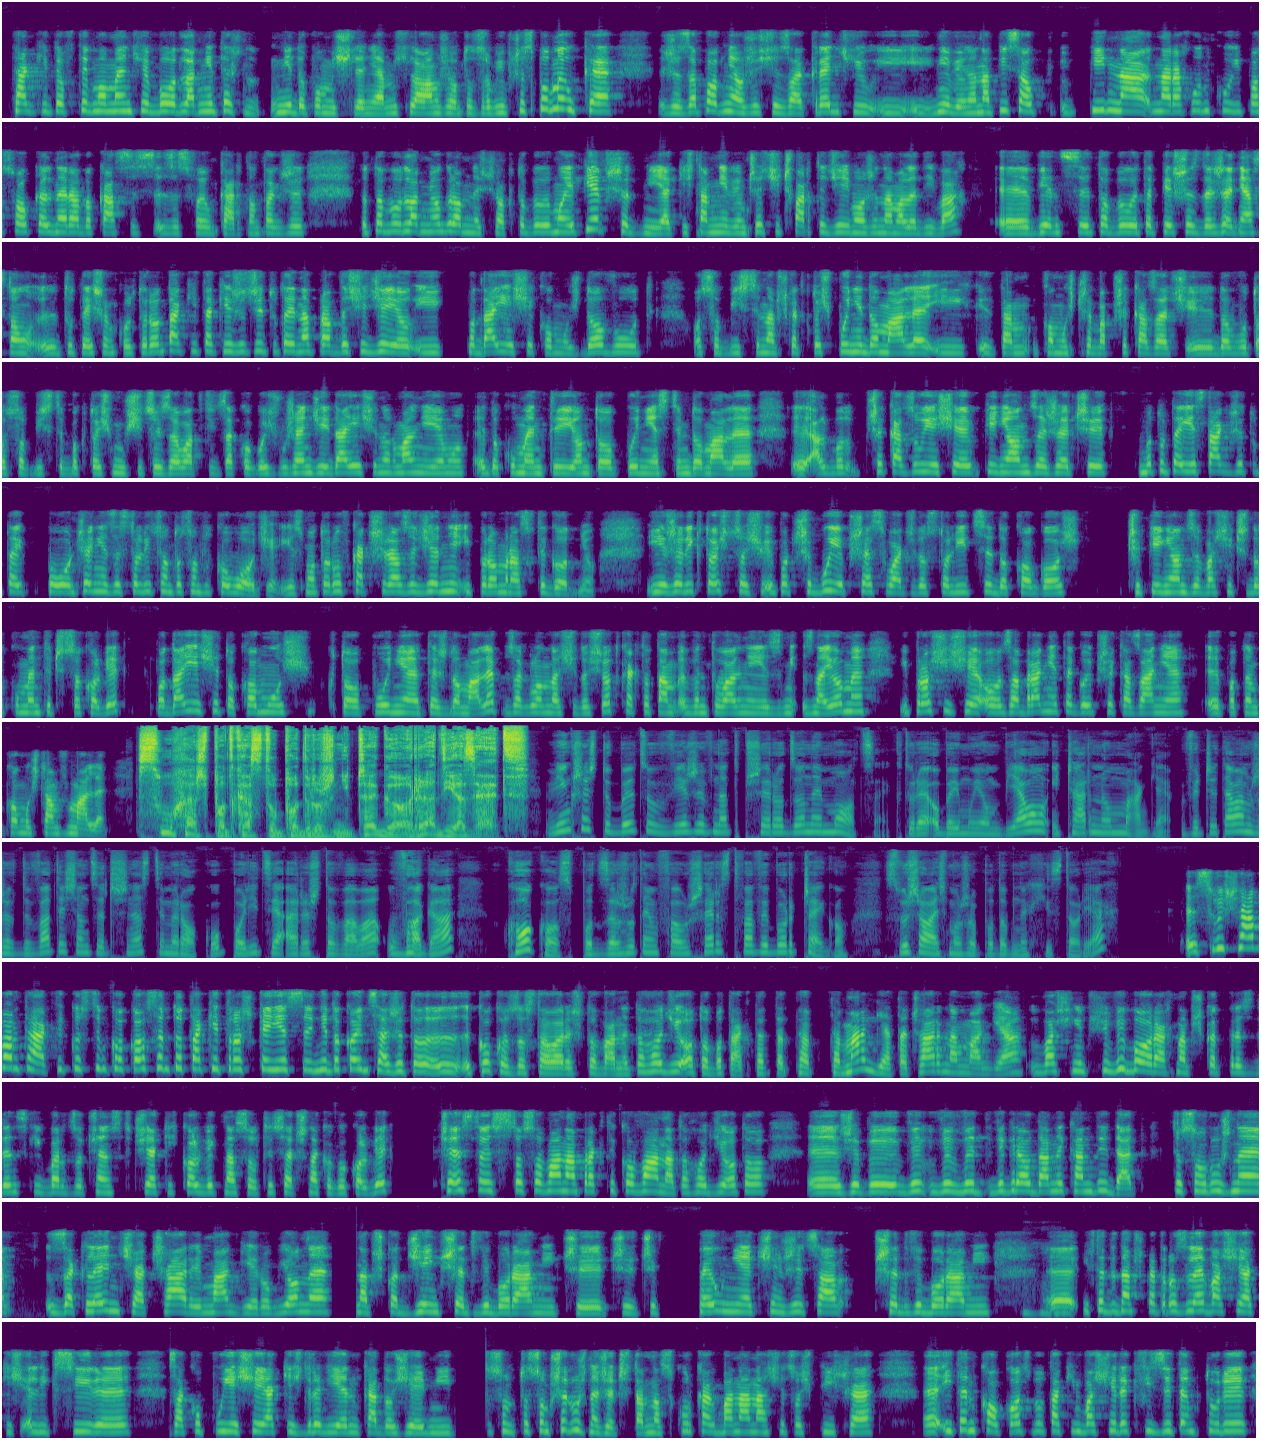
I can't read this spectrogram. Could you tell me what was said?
Tak, i to w tym momencie było dla mnie też nie do pomyślenia. Myślałam, że on to zrobił przez pomyłkę, że zapomniał, że się zakręcił i, i nie wiem, no napisał PIN na, na rachunku i posłał kelnera do kasy z, ze swoją kartą. Także no to był dla mnie ogromny szok. To były moje pierwsze dni, jakiś tam, nie wiem, trzeci, czwarty dzień może na Malediwach. E, więc to były te pierwsze zderzenia z tą e, tutejszą kulturą. Tak i takie rzeczy tutaj naprawdę się dzieją i podaje się komuś dowód osobisty, na przykład ktoś płynie do Male i tam komuś trzeba przekazać e, dowód osobisty, bo ktoś musi coś załatwić za kogoś w urzędzie i daje się normalnie jemu dokumenty i on to płynie z tym do Male albo przekazuje się pieniądze, rzeczy, bo tutaj jest tak, że tutaj połączenie ze stolicą to są tylko łodzie. Jest motorówka trzy razy dziennie i prom raz w tygodniu. Jeżeli ktoś coś potrzebuje przesłać do stolicy, do kogoś, czy pieniądze właśnie, czy dokumenty, czy cokolwiek. Podaje się to komuś, kto płynie też do Maleb, zagląda się do środka, kto tam ewentualnie jest znajomy i prosi się o zabranie tego i przekazanie y, potem komuś tam w Male. Słuchasz podcastu podróżniczego Radia Z. Większość tubylców wierzy w nadprzyrodzone moce, które obejmują białą i czarną magię. Wyczytałam, że w 2013 roku policja aresztowała, uwaga, kokos pod zarzutem fałszerstwa wyborczego. Słyszałaś może o podobnych historiach? Słyszałam tak, tylko z tym kokosem to takie troszkę jest nie do końca, że to e, kokos został aresztowany. To chodzi o to, bo tak, ta, ta, ta, ta magia, ta czarna magia, właśnie przy wyborach na przykład prezydenckich bardzo często, czy jakichkolwiek na sołtysa, czy na kogokolwiek, często jest stosowana, praktykowana. To chodzi o to, e, żeby wy, wy, wy, wygrał dany kandydat. To są różne zaklęcia, czary, magie robione na przykład dzień przed wyborami, czy, czy, czy pełnię księżyca przed wyborami mhm. E, i wtedy na przykład rozlewa się jakieś eliksiry, zakopuje się jakieś drewienka do ziemi, to są, to są przeróżne rzeczy. Tam na skórkach banana się coś pisze. E, I ten kokos był takim właśnie rekwizytem, który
